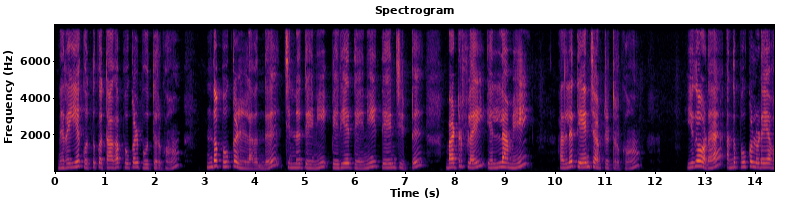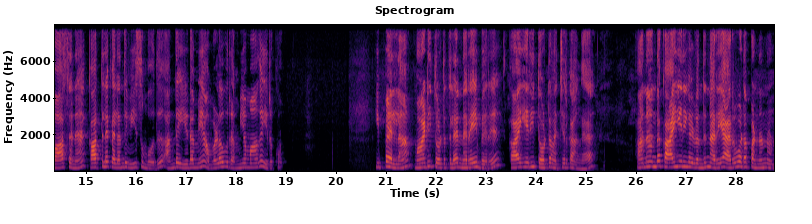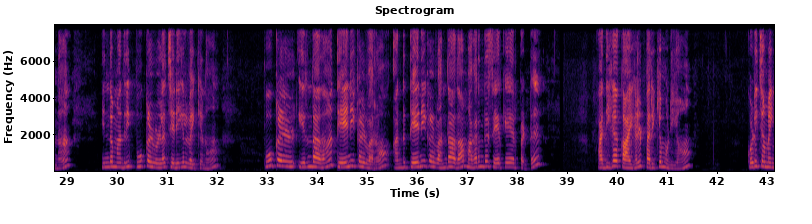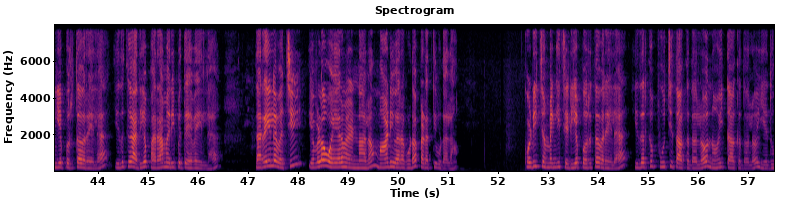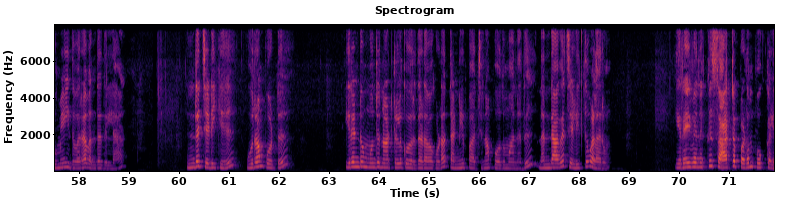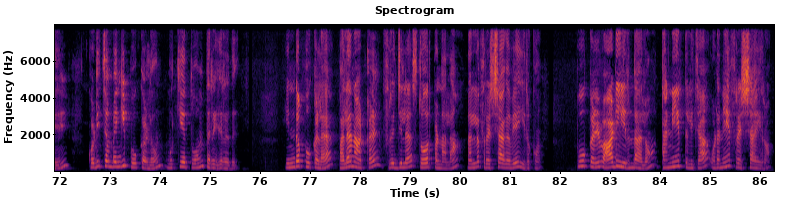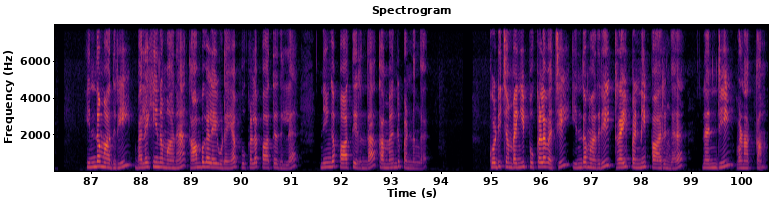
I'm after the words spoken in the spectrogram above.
நிறைய கொத்து கொத்தாக பூக்கள் பூத்திருக்கும். இந்த பூக்களில் வந்து சின்ன தேனி பெரிய தேனி தேன் சிட்டு பட்டர்ஃப்ளை எல்லாமே அதில் தேன் சாப்பிட்டுட்ருக்கோம். இதோட அந்த பூக்களுடைய வாசனை காற்றுல கலந்து வீசும்போது அந்த இடமே அவ்வளவு ரம்யமாக இருக்கும். இப்போ எல்லாம் மாடி தோட்டத்தில் நிறைய பேர் காய்கறி தோட்டம் வச்சுருக்காங்க. ஆனால் அந்த காய்கறிகள் வந்து நிறைய அறுவடை பண்ணணுன்னா இந்த மாதிரி பூக்கள் உள்ள செடிகள் வைக்கணும். பூக்கள் இருந்தால் தான் தேனீக்கள் வரும். அந்த தேனீக்கள் வந்தால் தான் மகரந்த சேர்க்கை ஏற்பட்டு அதிக காய்கள் பறிக்க முடியும். கொடிச்சம்பங்கியை பொறுத்தவரையில் இதுக்கு அதிக பராமரிப்பு தேவையில்லை. தரையில் வச்சு எவ்வளோ உயரம் வேணாலும் மாடி வர கூட படத்தி விடலாம். கொடிச்சம்பங்கி செடியை பொறுத்தவரையில் இதற்கு பூச்சி தாக்குதலோ நோய் தாக்குதலோ எதுவுமே இதுவரை வந்ததில்லை. இந்த செடிக்கு உரம் போட்டு இரண்டு மூன்று நாட்களுக்கு ஒரு தடவை கூட தண்ணீர் பாய்ச்சினா போதுமானது. நன்றாக செழித்து வளரும். இறைவனுக்கு சாற்றப்படும் பூக்களில் கொடிச்சம்பங்கி பூக்களும் முக்கியத்துவம் பெறுகிறது. இந்த பூக்களை பல நாட்கள் ஃப்ரிட்ஜில் ஸ்டோர் பண்ணலாம். நல்ல ஃப்ரெஷ்ஷாகவே இருக்கும். பூக்கள் வாடி இருந்தாலும் தண்ணீர் தெளித்தா உடனே ஃப்ரெஷ் ஆயிரும். இந்த மாதிரி பலகீனமான காம்புகளை உடைய பூக்களை பார்த்ததில்ல. நீங்கள் பார்த்திருந்தா கமெண்ட் பண்ணுங்கள் கொடி சம்பங்கி பூக்களை வச்சு இந்த மாதிரி ட்ரை பண்ணி பாருங்கள் நன்றி வணக்கம்.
